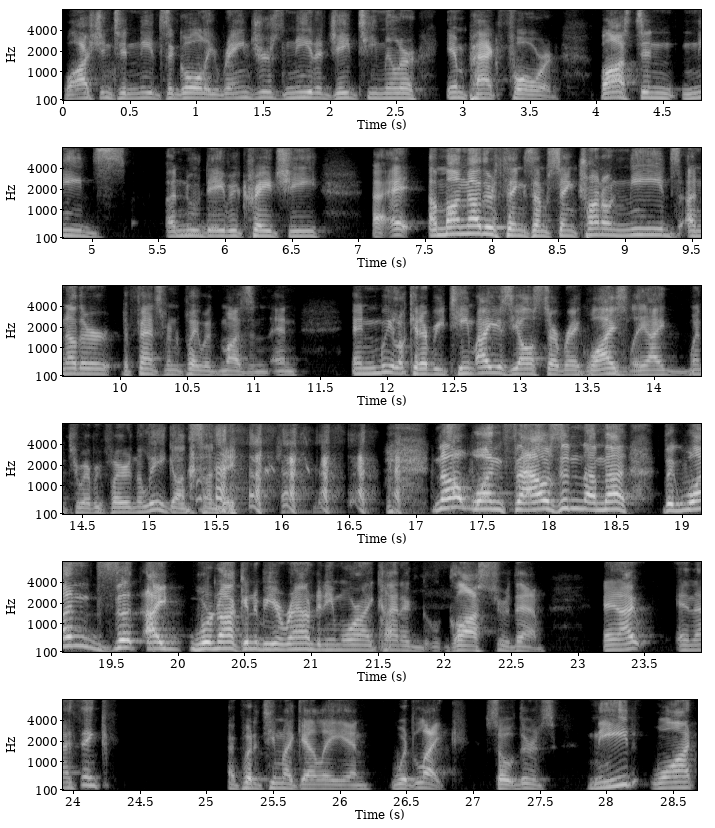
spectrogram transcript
Washington needs a goalie. Rangers need a JT Miller impact forward. Boston needs a new David Krejci. Uh, eh, among other things, I'm saying Toronto needs another defenseman to play with Muzzin. And and we look at every team. I use the All Star break wisely. I went through every player in the league on Sunday. not 1,000. I'm not the ones that I were not going to be around anymore. I kind of glossed through them, and I and I think I put a team like LA in would like. So there's need, want,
